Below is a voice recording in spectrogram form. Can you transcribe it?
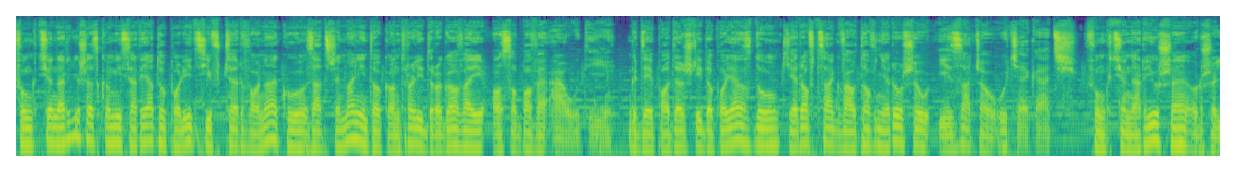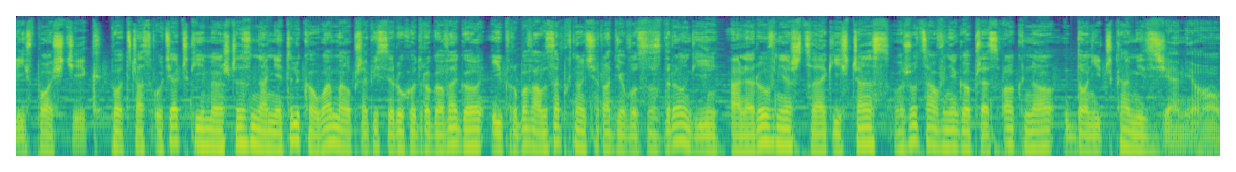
Funkcjonariusze z komisariatu policji w Czerwonaku zatrzymali do kontroli drogowej osobowe Audi. Gdy podeszli do pojazdu, kierowca gwałtownie ruszył i zaczął uciekać. Funkcjonariusze ruszyli w pościg. Podczas ucieczki mężczyzna nie tylko łamał przepisy ruchu drogowego i próbował zepchnąć radiowóz z drogi, ale również co jakiś czas rzucał w niego przez okno doniczkami z ziemią.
